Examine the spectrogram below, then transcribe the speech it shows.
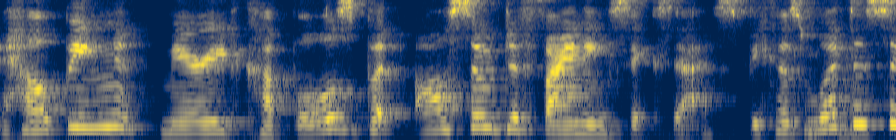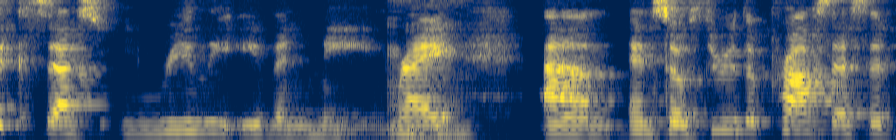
helping married couples, but also defining success. Because what Mhm. does success really even mean, right? Um, and so through the process of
